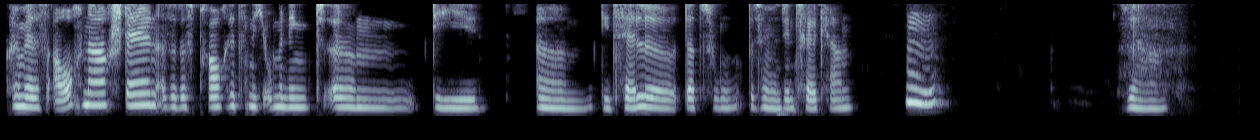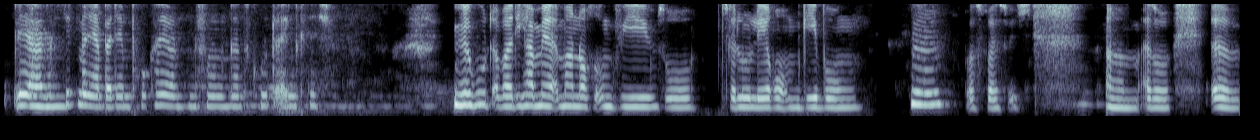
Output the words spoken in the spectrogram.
können wir das auch nachstellen. Also das braucht jetzt nicht unbedingt ähm, die, ähm, die Zelle dazu, beziehungsweise den Zellkern. Hm. Ja. Ja, ähm, das sieht man ja bei den Prokaryoten schon ganz gut eigentlich. Ja gut, aber die haben ja immer noch irgendwie so zelluläre Umgebung. Hm. Was weiß ich. Ähm, also äh,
